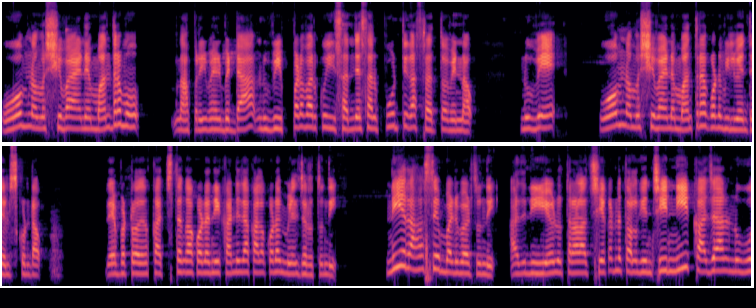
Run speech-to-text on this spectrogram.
ఓం నమ శివాయ అనే మంత్రము నా ప్రియమైన బిడ్డ నువ్వు ఇప్పటి వరకు ఈ సందేశాన్ని పూర్తిగా శ్రద్ధతో విన్నావు. నువ్వే ఓం నమ శివాయ అనే మంత్రం కూడా విలువని తెలుసుకుంటావు. రేపటి రోజు ఖచ్చితంగా కూడా నీకు అన్ని రకాల కూడా మేలు జరుగుతుంది. నీ రహస్యం బడిపడుతుంది. అది నీ ఏడు తరాల చీకటిని తొలగించి నీ ఖజాను నువ్వు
